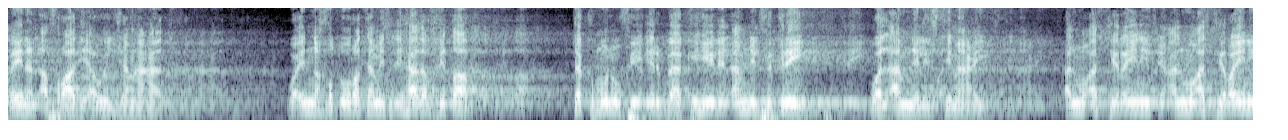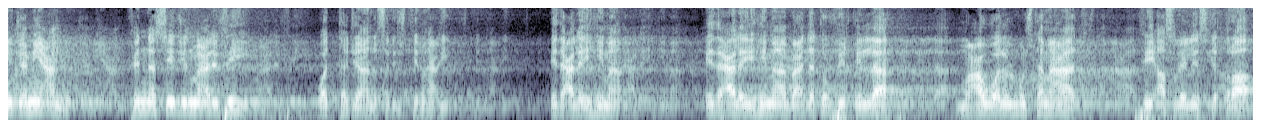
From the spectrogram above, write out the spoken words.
بين الأفراد أو الجماعات. وإن خطورة مثل هذا الخطاب تكمن في إرباكه للأمن الفكري والأمن الاجتماعي. المؤثرين, المؤثرين جميعا في النسيج المعرفي والتجانس الاجتماعي. إذ عليهما إذ عليهما بعد توفيق الله معول المجتمعات في أصل الاستقرار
